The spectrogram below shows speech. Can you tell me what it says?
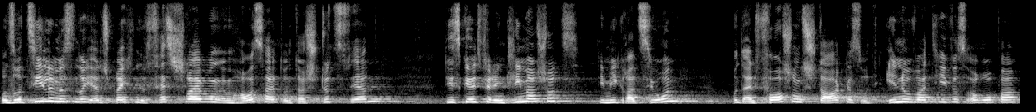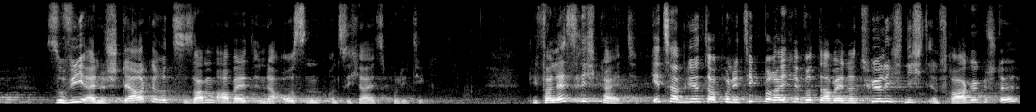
Unsere Ziele müssen durch entsprechende Festschreibungen im Haushalt unterstützt werden. Dies gilt für den Klimaschutz, die Migration und ein forschungsstarkes und innovatives Europa sowie eine stärkere Zusammenarbeit in der Außen- und Sicherheitspolitik. Die Verlässlichkeit etablierter Politikbereiche wird dabei natürlich nicht in Frage gestellt.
